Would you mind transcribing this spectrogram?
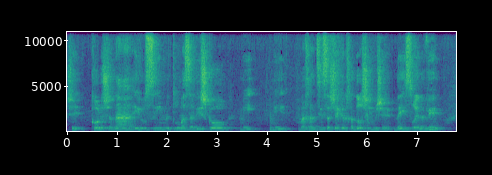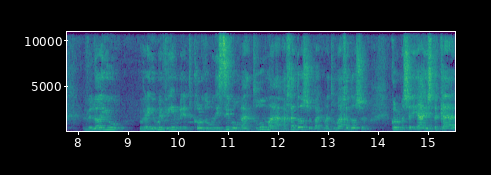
שכל שנה היו עושים תרומס על ממחציס השקל חדושים שבני ישראל הביאו, ולא היו, והיו מביאים את כל גורמוני ציבור מהתרומה החדושו, רק מהתרומה החדושו. כל מה שהיה אשתקד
